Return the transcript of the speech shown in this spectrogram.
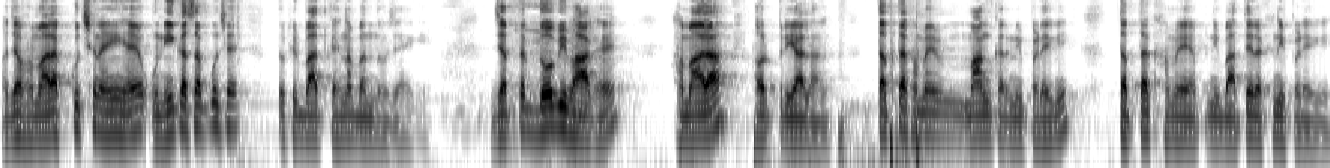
और जब हमारा कुछ नहीं है, उन्हीं का सब कुछ है तो फिर बात कहना बंद हो जाएगी। जब तक दो विभाग हैं, हमारा और प्रियालाल, तब तक हमें मांग करनी पड़ेगी, तब तक हमें अपनी बातें रखनी पड़ेगी।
